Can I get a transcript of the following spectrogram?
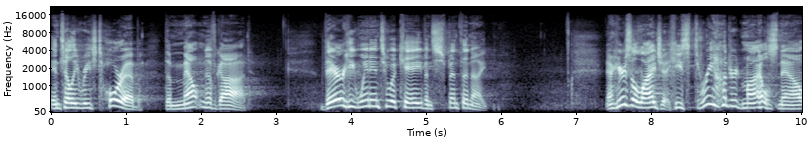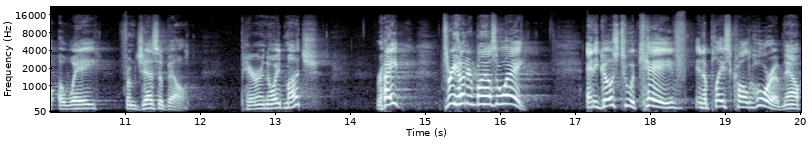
until he reached Horeb, the mountain of God. There he went into a cave and spent the night. Now here's Elijah. He's 300 miles now away from Jezebel. Paranoid much? Right? 300 miles away. And he goes to a cave in a place called Horeb. Now,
